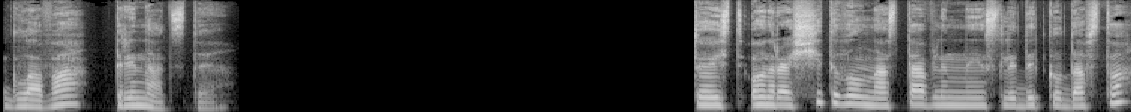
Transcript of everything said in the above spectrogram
Глава 13. То есть он рассчитывал на оставленные следы колдовства?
